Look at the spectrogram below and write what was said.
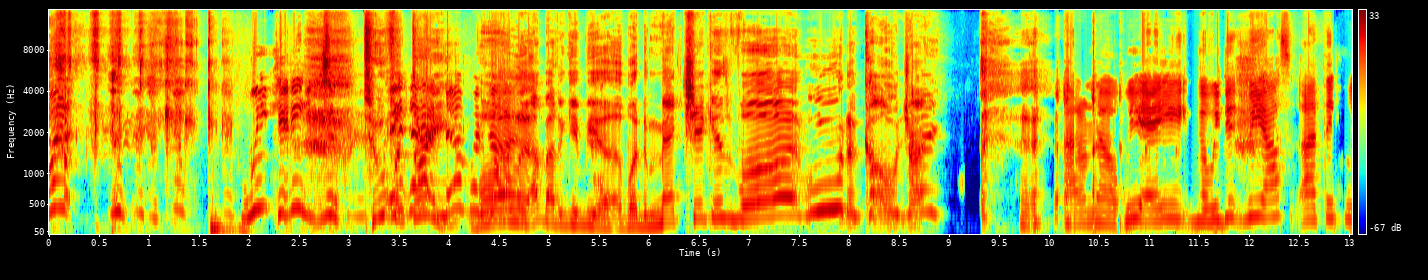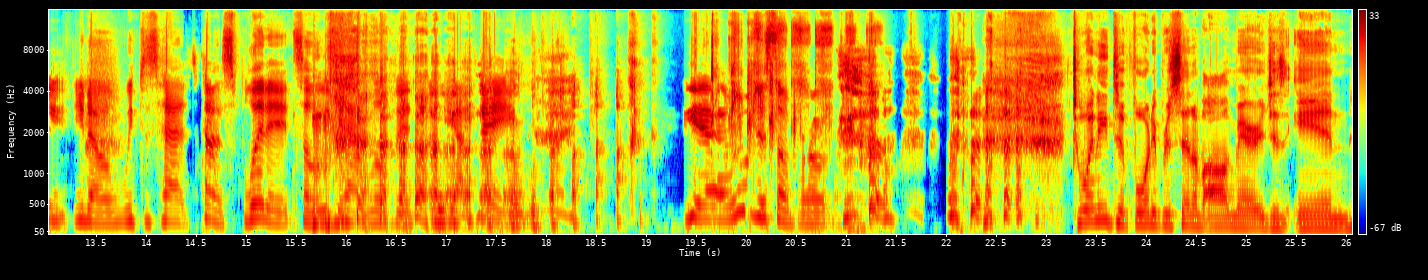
what we can eat Two for It three. Boy, look, I'm about to give me a what the McChickens, boy. Ooh, the cold drink. I don't know. We ate, but we did. We also, I think we, you know, we just had kind of split it so we could have a little bit. so we got paid. Yeah, we were just so broke. 20 to 40% of all marriages end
